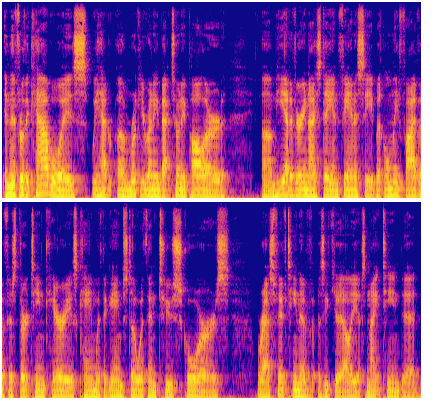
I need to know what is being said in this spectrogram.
And then for the Cowboys, we had um, rookie running back Tony Pollard. Um, he had a very nice day in fantasy, but only five of his 13 carries came with the game still within two scores whereas 15 of Ezekiel Elliott's 19 did.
